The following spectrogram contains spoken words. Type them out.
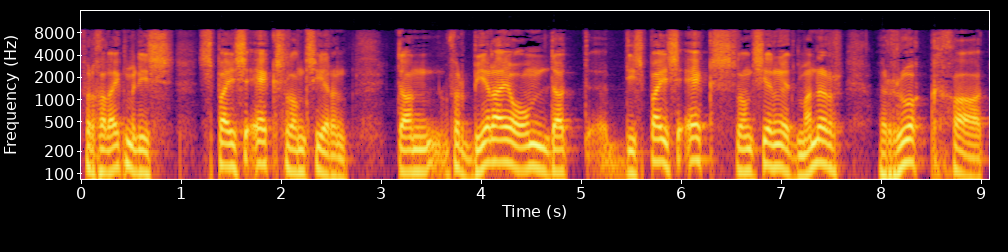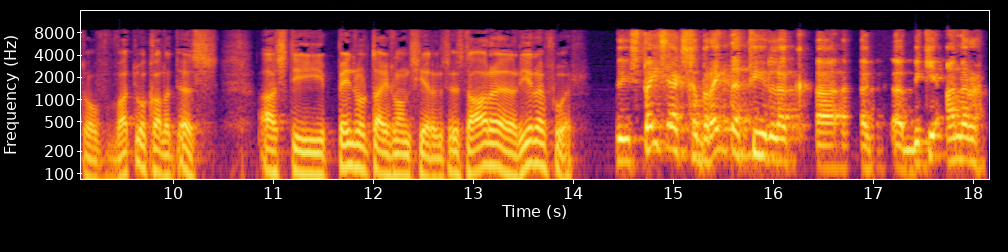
vergelyk met die SpaceX lansering, dan verbeel hy hom dat die SpaceX lansering het minder rook gehad of wat ook al dit is as die pendeltuig lanserings. Is daar 'n rede voor? Die SpaceX gebruik natuurlik 'n uh, 'n 'n bietjie ander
